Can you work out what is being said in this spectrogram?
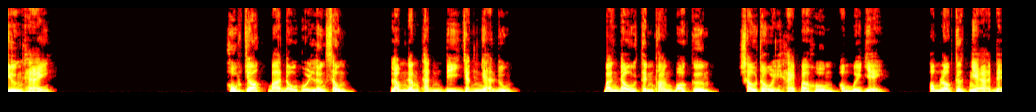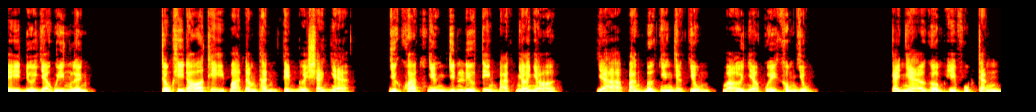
Chương 2 Hốt chót ba đầu hội lớn xong, Lão Nam Thành đi vắng nhà luôn. Ban đầu thỉnh thoảng bỏ cơm, sau rồi hai ba hôm ông mới về. Ông lo cất nhà để đưa gia quyến lên. Trong khi đó thì bà Nam Thành tìm người sang nhà, dứt khoát những dính líu tiền bạc nho nhỏ và bán bớt những vật dụng mà ở nhà quê không dùng. Cả nhà gom y phục trắng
